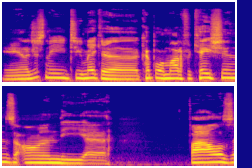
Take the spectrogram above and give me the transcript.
And I just need to make a couple of modifications on the uh, files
